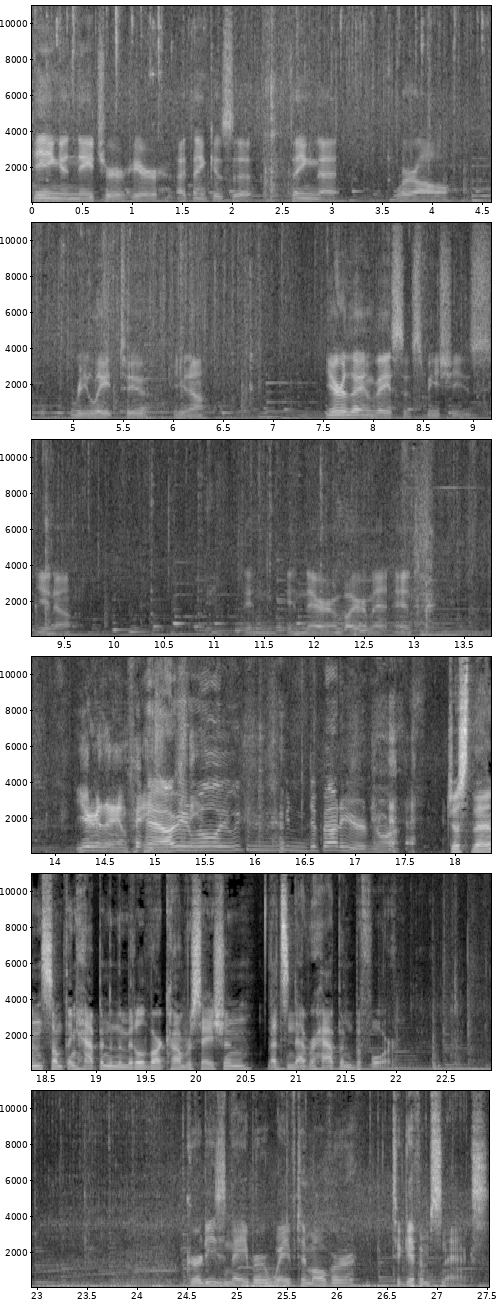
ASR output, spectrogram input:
being in nature here, I think, is a thing that we're all relate to, you know. You're the invasive species, you know in in their environment and you're the invasive species. Yeah, I mean, well, we can, we can dip out of here if you want. Just then, something happened in the middle of our conversation that's never happened before. Gertie's neighbor waved him over to give him snacks.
